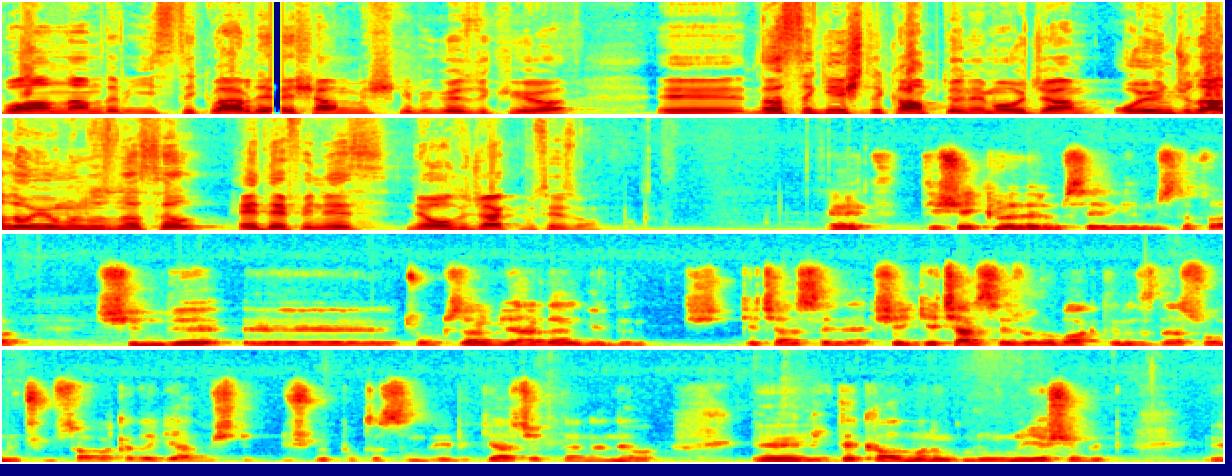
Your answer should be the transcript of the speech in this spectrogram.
Bu anlamda bir istikrar da yaşanmış gibi gözüküyor. Ee, nasıl geçti kamp dönemi hocam? Oyuncularla uyumunuz nasıl? Hedefiniz ne olacak bu sezon? Evet, teşekkür ederim sevgili Mustafa. Şimdi e, çok güzel bir yerden girdin. Geçen sene, şey geçen sezona baktığınızda son üç müsabakada gelmiştik. Düşme potasındaydık. Gerçekten hani e, ligde kalmanın gururunu yaşadık. E,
